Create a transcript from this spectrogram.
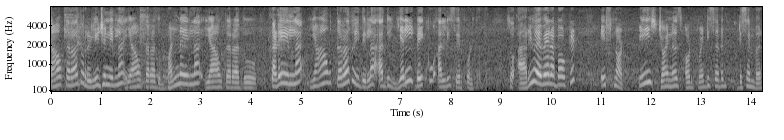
ಯಾವ ಥರದ್ದು ರಿಲಿಜನ್ ಇಲ್ಲ, ಯಾವ ಥರದ್ದು ಬಣ್ಣ ಇಲ್ಲ, ಯಾವ ಥರದ್ದು ತಡೆ ಇಲ್ಲ, ಯಾವ ಥರದ್ದು ಇದಿಲ್ಲ, ಅದು ಎಲ್ಲಿ ಬೇಕು ಅಲ್ಲಿ ಸೇರಿಕೊಳ್ತದೆ. So are you aware about it if not please join us on twenty seventh December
